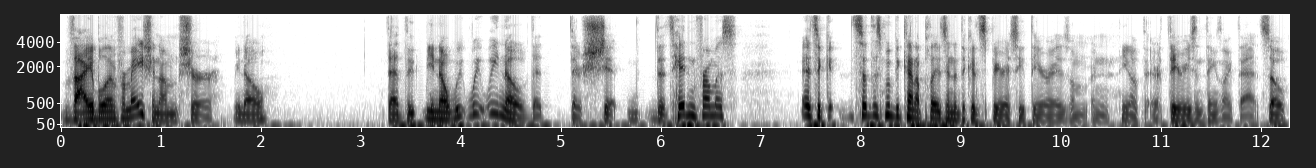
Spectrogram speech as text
valuable information i'm sure you know that the, you know we, we, we know that there's shit that's hidden from us it's a so this movie kind of plays into the conspiracy theorism and you know th- theories and things like that so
